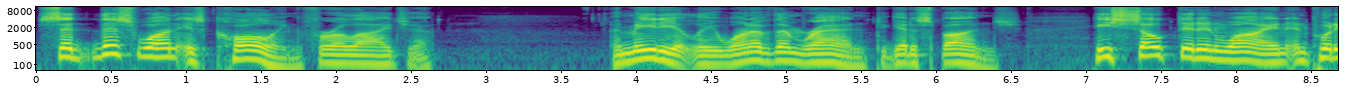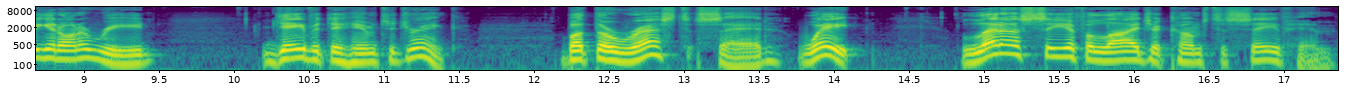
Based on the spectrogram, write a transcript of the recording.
said, This one is calling for Elijah. Immediately one of them ran to get a sponge. He soaked it in wine and putting it on a reed, gave it to him to drink. But the rest said, Wait, let us see if Elijah comes to save him.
